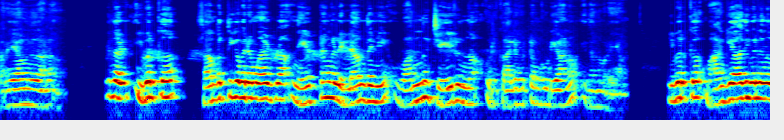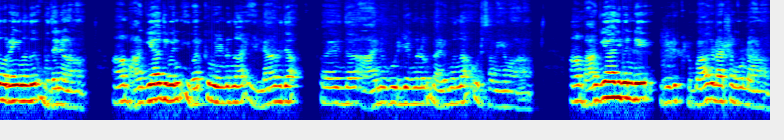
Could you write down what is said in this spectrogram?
പറയാവുന്നതാണ്. എന്നാൽ ഇവർക്ക് സാമ്പത്തികപരമായിട്ടുള്ള നേട്ടങ്ങളെല്ലാം തന്നെ വന്നു ചേരുന്ന ഒരു കാലഘട്ടം കൂടിയാണ് ഇതെന്ന് പറയാം. ഇവർക്ക് ഭാഗ്യാധിപൻ എന്ന് പറയുന്നത് ബുധനാണ്. ആ ഭാഗ്യാധിപൻ ഇവർക്ക് വേണ്ടുന്ന എല്ലാവിധ ആനുകൂല്യങ്ങളും നൽകുന്ന ഒരു സമയമാണ്. ആ ഭാഗ്യാധിപന്റെ കൃപാകടാക്ഷം കൊണ്ടാണ്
